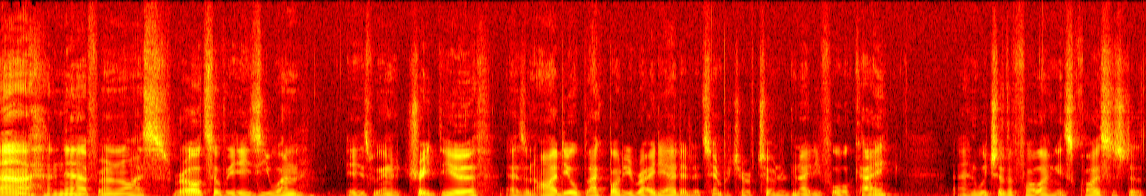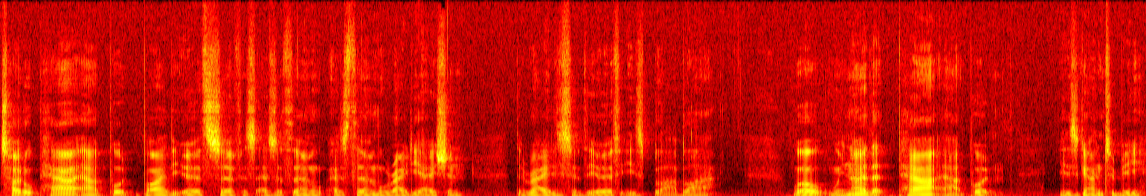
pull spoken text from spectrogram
Ah, and now for a nice, relatively easy one is we're going to treat the Earth as an ideal blackbody radiator at a temperature of 284 K and which of the following is closest to the total power output by the Earth's surface as, a thermal, as thermal radiation. The radius of the Earth is blah blah. Well, we know that power output is going to be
